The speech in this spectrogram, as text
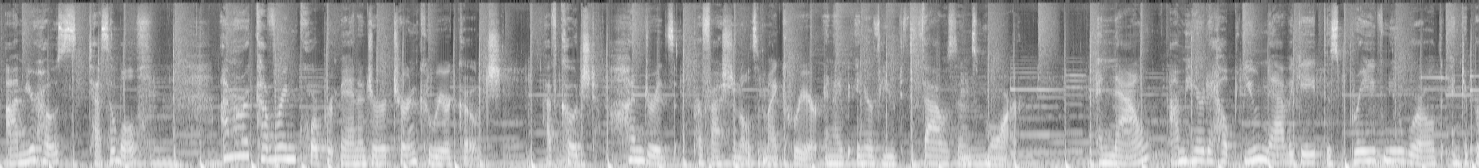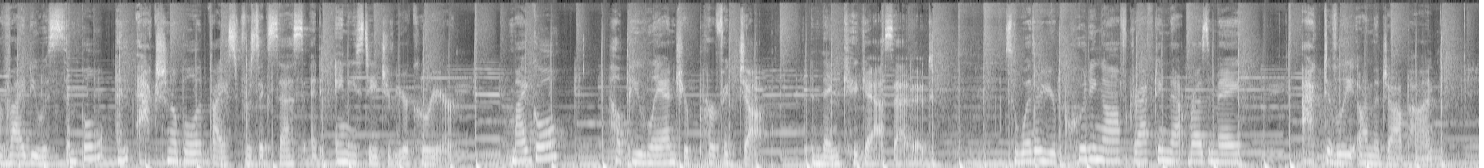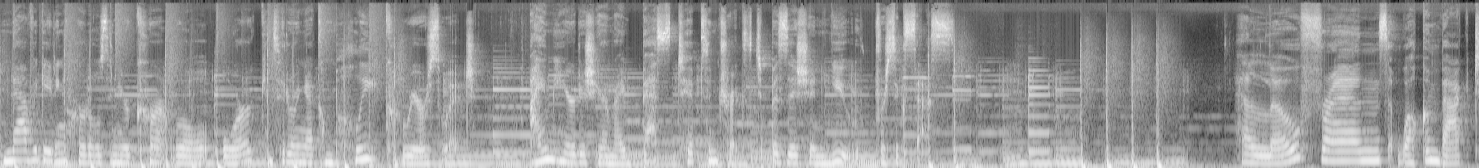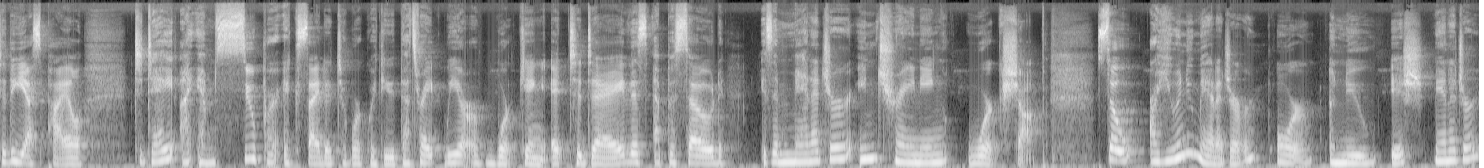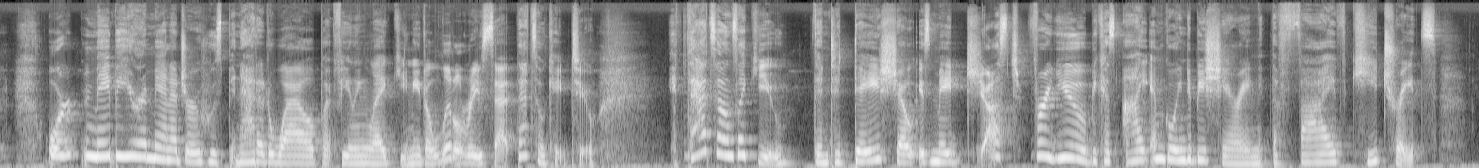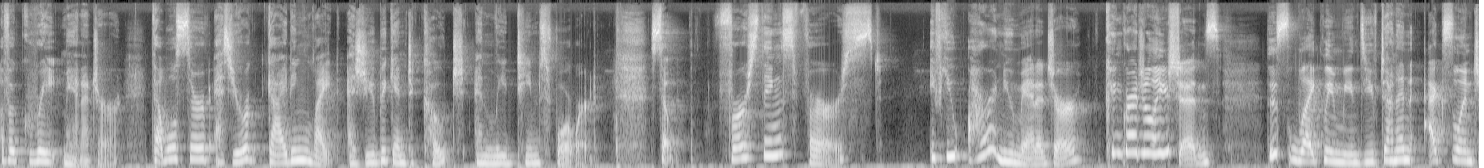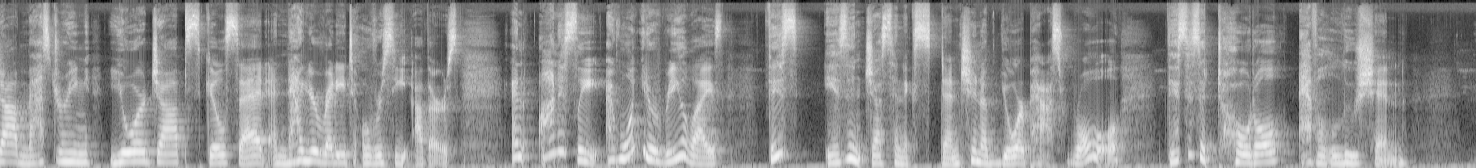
I'm your host, Tessa Wolf. I'm a recovering corporate manager turned career coach. I've coached hundreds of professionals in my career and I've interviewed thousands more. And now I'm here to help you navigate this brave new world and to provide you with simple and actionable advice for success at any stage of your career. My goal? Help you land your perfect job and then kick ass at it. So, whether you're putting off drafting that resume, actively on the job hunt, navigating hurdles in your current role, or considering a complete career switch, I'm here to share my best tips and tricks to position you for success. Hello, friends. Welcome back to the Yes Pile. Today, I am super excited to work with you. That's right, we are working it today. This episode is a manager in training workshop. So, are you a new manager or a new ish manager? Or maybe you're a manager who's been at it a while but feeling like you need a little reset. That's okay too. If that sounds like you, then today's show is made just for you because I am going to be sharing the five key traits of a great manager that will serve as your guiding light as you begin to coach and lead teams forward. So, first things first, if you are a new manager, congratulations! This likely means you've done an excellent job mastering your job skill set and now you're ready to oversee others. And honestly, I want you to realize this isn't just an extension of your past role, this is a total evolution.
